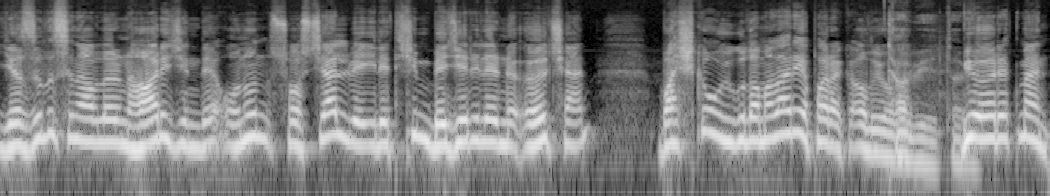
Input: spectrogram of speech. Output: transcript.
yazılı sınavların haricinde onun sosyal ve iletişim becerilerini ölçen başka uygulamalar yaparak alıyorlar. Tabii, tabii. Bir öğretmen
